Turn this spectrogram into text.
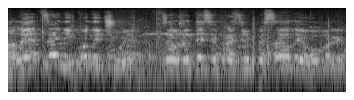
Але це ніхто не чує. Це вже 10 разів писали і говорили.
